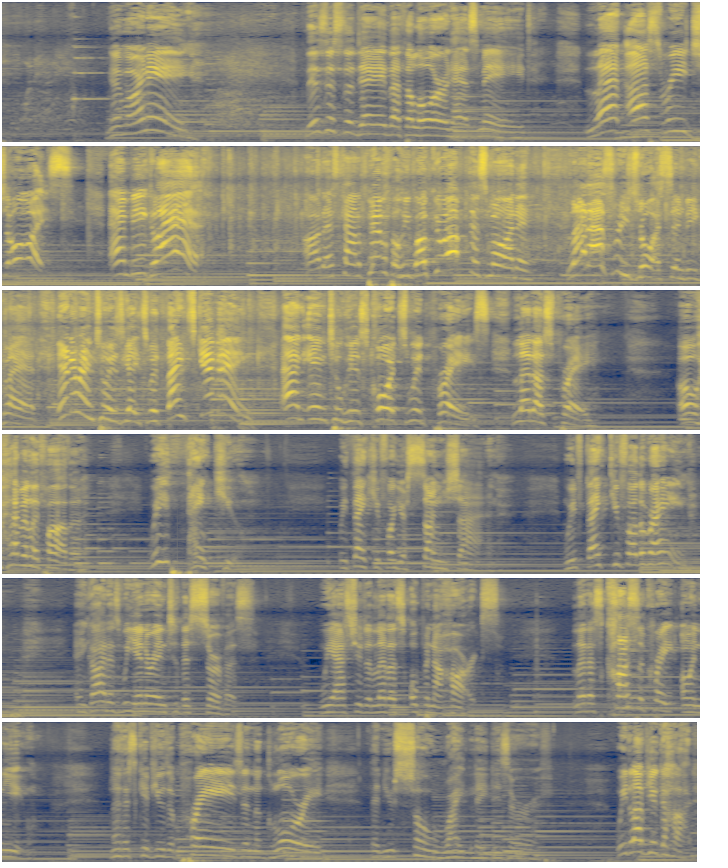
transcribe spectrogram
Good morning. This is the day that the Lord has made. Let us rejoice and be glad. Oh, that's kind of pitiful. He woke you up this morning. Let us rejoice and be glad. Enter into his gates with thanksgiving and into his courts with praise. Let us pray. Oh, Heavenly Father, we thank you. We thank you for your sunshine. We thank you for the rain. And God, as we enter into this service, we ask you to let us open our hearts. Let us consecrate on you. Let us give you the praise and the glory that you so rightly deserve. We love you, God.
